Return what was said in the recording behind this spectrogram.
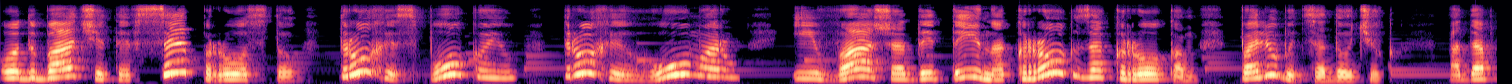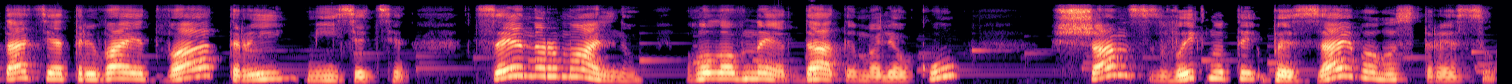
От бачите, все просто, трохи спокою, трохи гумору, і ваша дитина крок за кроком полюбить садочок. Адаптація триває 2-3 місяці. Це нормально. Головне дати малюку шанс звикнути без зайвого стресу.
